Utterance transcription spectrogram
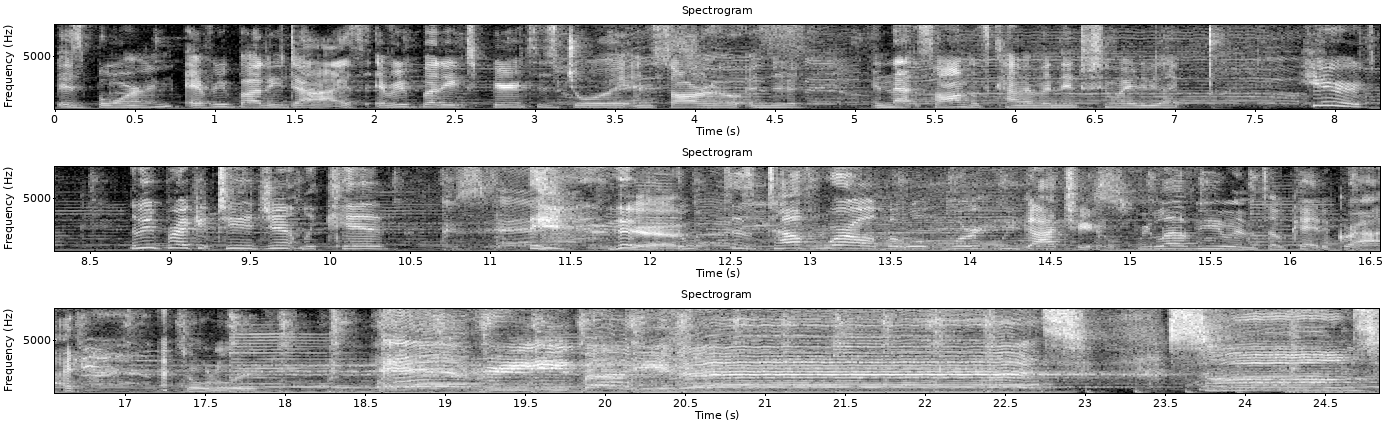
is born, everybody dies, everybody experiences joy and sorrow, and the and that song is kind of an interesting way to be like, here, let me break it to you gently, kid. Yeah, It's a tough world, but we'll, we're, we got you. We love you, and it's okay to cry. totally. Everybody hurts sometimes.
